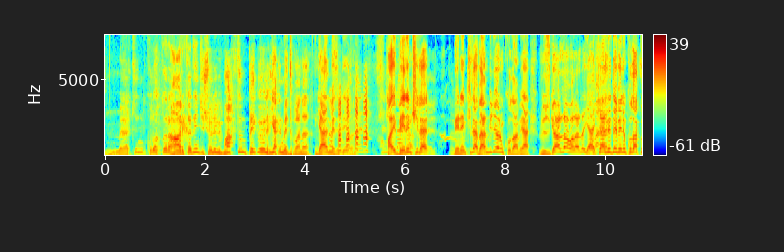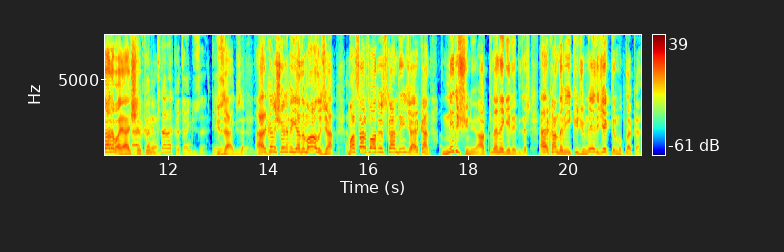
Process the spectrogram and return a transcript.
Mert'in kulakları harika deyince şöyle bir baktım pek öyle gelmedi bana. Gelmedi değil mi? Hayır benimkiler benimkiler ben biliyorum kulağım. Yani rüzgarlı havalarda yelkenli de benim kulaklar da bayağı iş yapıyor. Erkan'ınkiler hakikaten güzel değil mi? Güzel güzel. Erkan'ı şöyle bir yanıma alacağım. Masar Fuat Özkan deyince Erkan ne düşünüyor? Aklına ne gelebilir? Erkan da bir iki cümle edecektir mutlaka.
